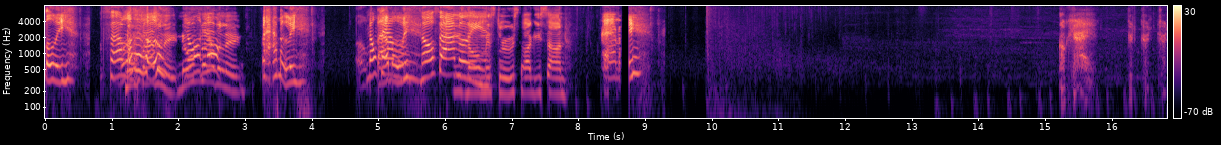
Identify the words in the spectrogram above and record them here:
Family. Family. No family. No, No, no family. No family. No family. You know, Mr. Usagi-san. Family. Okay. Good, good, good.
